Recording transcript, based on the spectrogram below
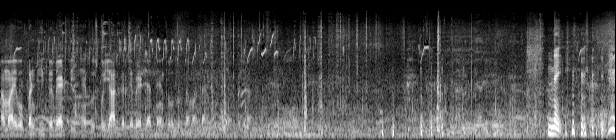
हमारे वो कंठी पे बैठती हैं तो उसको याद करके बैठ जाते हैं तो दुर्गा माता है नहीं।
